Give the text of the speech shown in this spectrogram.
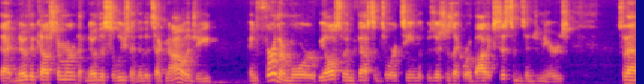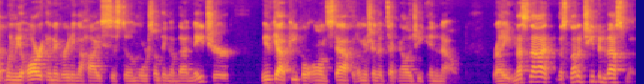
that know the customer, that know the solution, that know the technology. And furthermore, we also invest into our team with positions like robotic systems engineers, so that when we are integrating a Hai system or something of that nature, we've got people on staff that understand the technology in and out, right? And that's not that's not a cheap investment.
